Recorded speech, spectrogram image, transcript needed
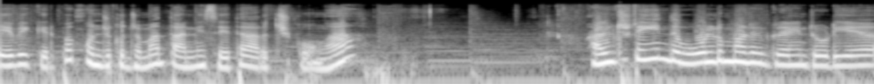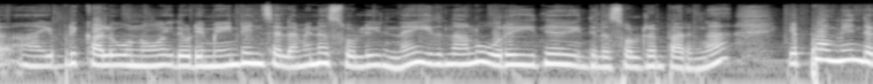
தேவைக்கேற்ப கொஞ்சம் கொஞ்சமாக தண்ணி சேர்த்து அரைச்சிக்கோங்க. ஆல்ரெடி இந்த ஓல்டு மாடல் கிரைண்டருடைய எப்படி கழுவணும் இதோடைய மெயின்டெனன்ஸ் எல்லாமே நான் சொல்லியிருந்தேன். இருந்தாலும் ஒரு இது இதில் சொல்கிறேன் பாருங்கள் எப்போவுமே இந்த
